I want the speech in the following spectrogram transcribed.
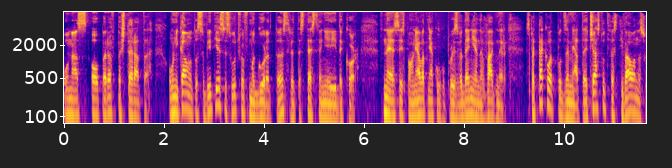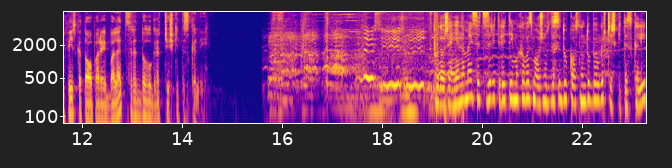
У нас опера в пещерата. Уникалното събитие се случва в Магурата, сред естествения и декор. В нея се изпълняват няколко произведения на Вагнер. Спектакълът под земята е част от фестивала на Софийската опера и балет сред белоградчишките скали. В продължение на месец зрителите имаха възможност да се докоснат до белграчишките скали,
